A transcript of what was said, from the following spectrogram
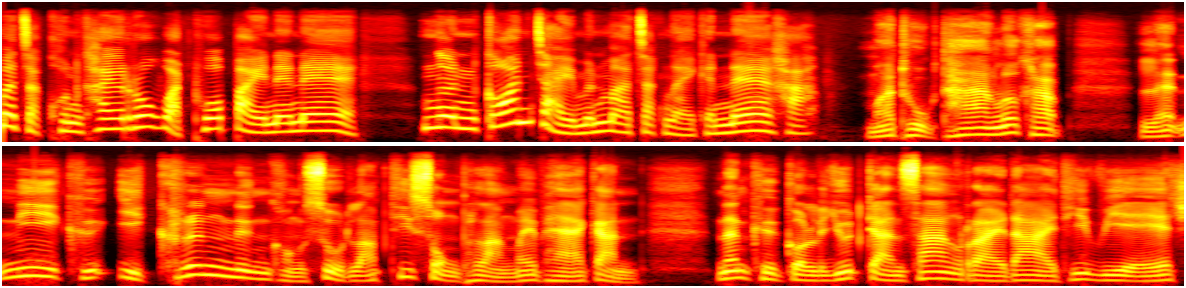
มาจากคนไข้โรคหวัดทั่วไปแน่ ๆ เงินก้อนใหญ่มันมาจากไหนกันแน่คะ มาถูกทางแล้วครับ และนี่คืออีกครึ่งหนึ่งของสูตรลับที่ส่งพลังไม่แพ้กัน นั่นคือกลยุทธ์การสร้างรายได้ที่ VH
